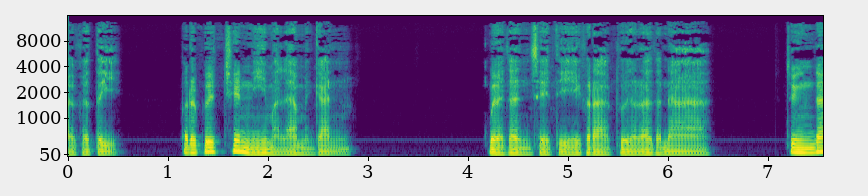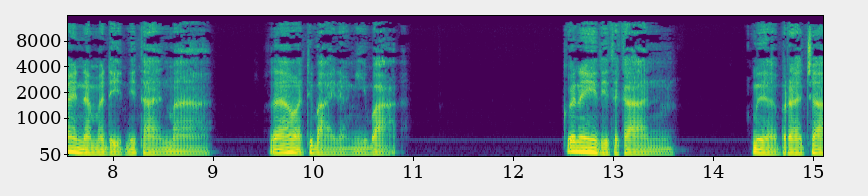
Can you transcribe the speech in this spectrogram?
ปกติ ประพฤติเช่นนี้มาแล้วเหมือนกัน เมื่อท่านเศรษฐีกราบทูลรัตนา จึงได้นำอดีตนิทานมา แล้วอธิบายดังนี้ว่า ก็ในอดีตการ เมื่อพระเจ้า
